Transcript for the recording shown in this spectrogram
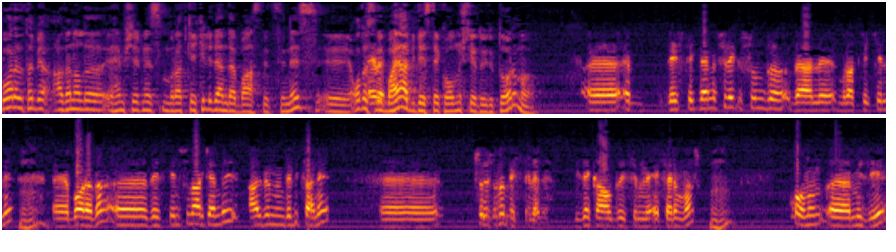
Bu arada tabii Adanalı hemşeriniz Murat Kekilli'den de bahsetsiniz. E, o da size Evet. bayağı bir destek olmuş diye duyduk doğru mu? Ee, e, desteklerini sürekli sundu değerli Murat Kekilli. Hı hı. Ee, bu arada e, desteğini sunarken de albümümde bir tane e, sözünü besteledi. Bize Kaldı isimli eserim var. Hı hı. Onun e, müziği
